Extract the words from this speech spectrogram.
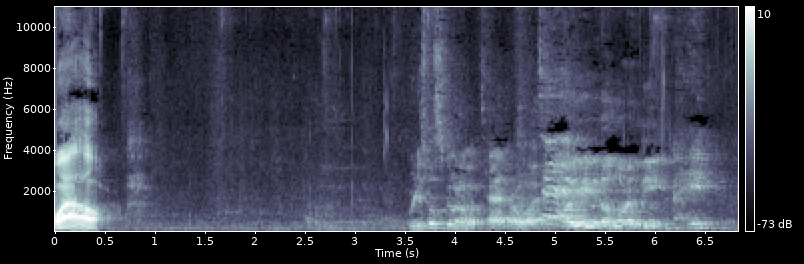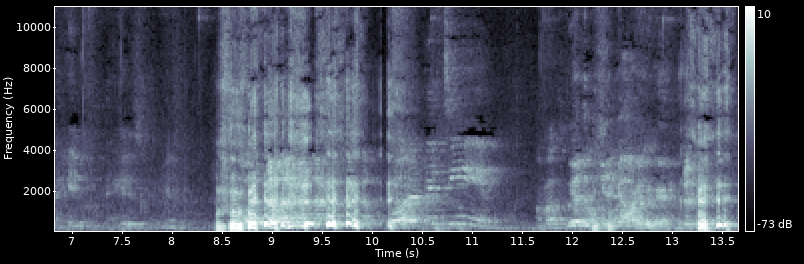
Wow. We're just supposed to go to a ten or what? Oh, you're even going lower than me. I hate, I hate, I hate his What? 15. I'm up. We have the peanut gallery over here.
